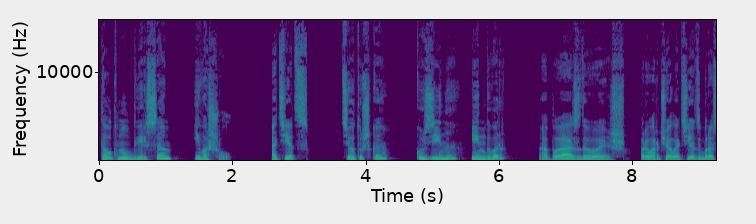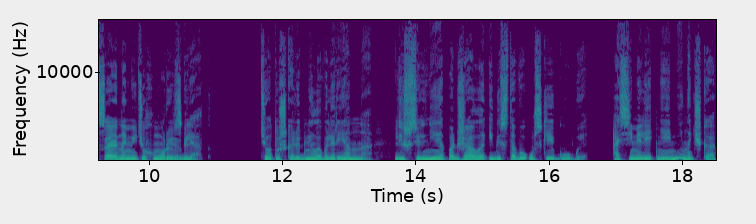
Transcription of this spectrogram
Толкнул дверь сам и вошел. Отец, тетушка, кузина, Ингвар. «Опаздываешь», — проворчал отец, бросая на Митю хмурый взгляд. Тетушка Людмила Валерьянна лишь сильнее поджала и без того узкие губы, а семилетняя Ниночка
